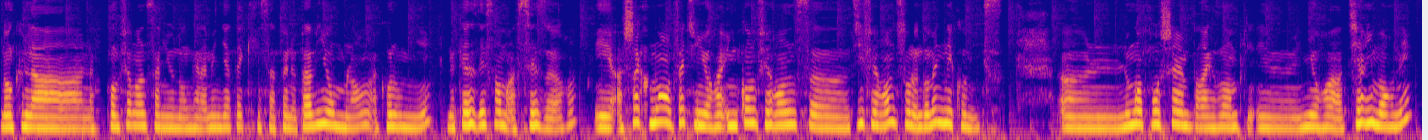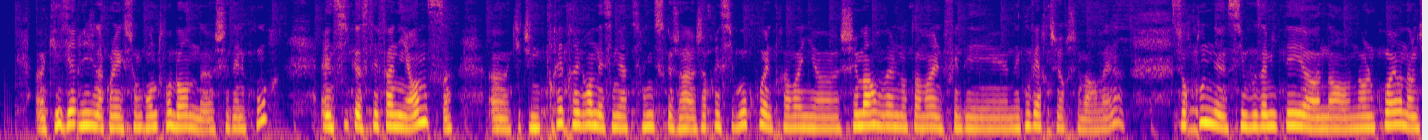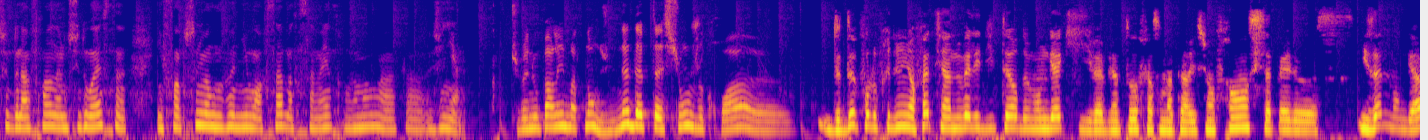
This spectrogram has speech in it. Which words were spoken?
Donc la, conférence a lieu à la médiathèque qui s'appelle Pavillon Blanc à Colomiers le 15 décembre à 16h. Et à chaque mois en fait il y aura une conférence euh, différente sur le domaine des comics. Euh, le mois prochain par exemple euh, il y aura Thierry Mornay euh, qui dirige la collection Contrebande chez Delcourt, ainsi que Stéphanie Hans, euh, qui est une très très grande dessinatrice que j'apprécie beaucoup. Elle travaille euh, chez Marvel notamment, elle fait des, couvertures chez Marvel. Surtout si vous habitez dans, dans, le coin, dans le sud de la France, dans le sud-ouest, il faut absolument venir voir ça parce que ça va être vraiment génial. Tu vas nous parler maintenant d'une adaptation, je crois. De deux pour le prix d'une. En fait, il y a un nouvel éditeur de manga qui va bientôt faire son apparition en France. Il s'appelle euh, Izan Manga.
